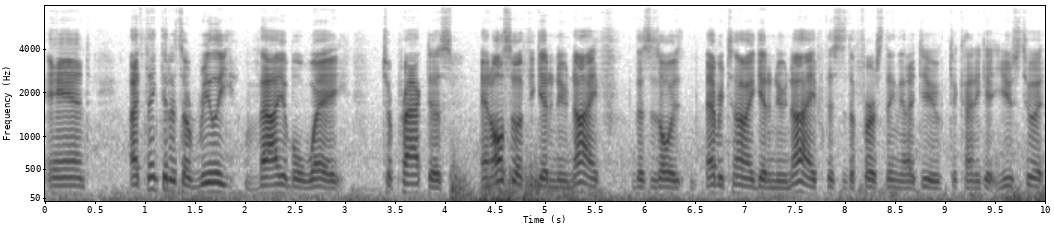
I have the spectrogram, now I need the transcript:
And I think that it's a really valuable way to practice. And also if you get a new knife, this is always, every time I get a new knife, this is the first thing that I do to kind of get used to it,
